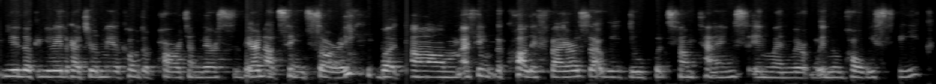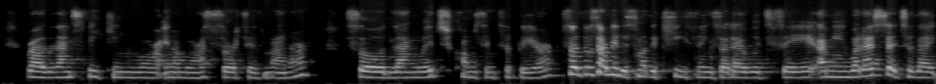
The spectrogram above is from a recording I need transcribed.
you look you look at your male counterpart and they're they're not saying sorry. But um, I think the qualifiers that we do put sometimes in when we're in how we speak rather than speaking more in a more assertive manner. So language comes into bear. So those are maybe some of the key things that I would say. I mean, what I've said to like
